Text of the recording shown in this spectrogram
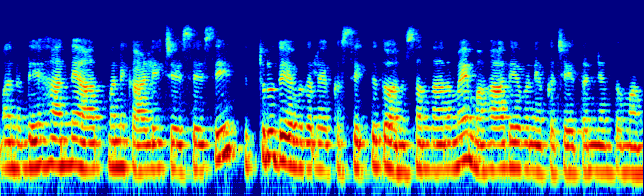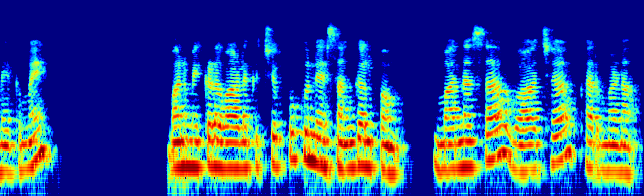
మన దేహాన్ని ఆత్మని ఖాళీ చేసేసి పితృదేవతల యొక్క శక్తితో అనుసంధానమై మహాదేవుని యొక్క చైతన్యంతో మమేకమై మనం ఇక్కడ వాళ్ళకి చెప్పుకునే సంకల్పం మనస వాచ కర్మణ.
